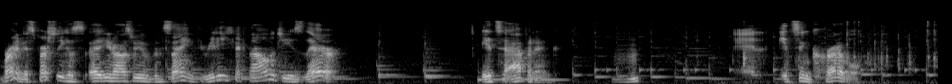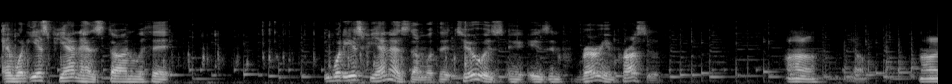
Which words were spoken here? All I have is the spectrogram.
Right, especially because, uh, you know, as we've been saying, 3D technology is there. It's happening. mm-hmm. And it's incredible. And what ESPN has done with it, what ESPN has done with it too, is is in, very impressive. Uh, yep. Uh,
